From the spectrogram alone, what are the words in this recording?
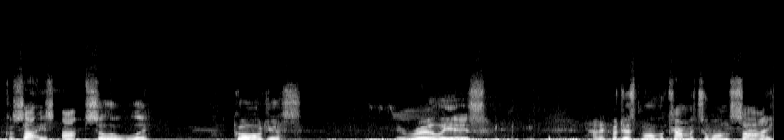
Because that is absolutely gorgeous. It really is. And if I just move the camera to one side,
